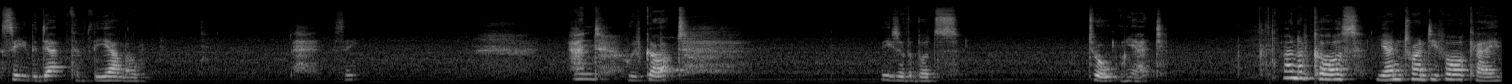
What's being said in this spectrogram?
see the depth of the yellow. See? And we've got these are the buds to open yet. And of course, Yen 24K,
